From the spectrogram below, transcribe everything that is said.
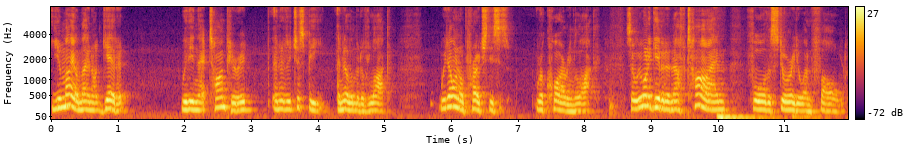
you may or may not get it within that time period, and it'll just be an element of luck. We don't want to approach this requiring luck. So we want to give it enough time for the story to unfold.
